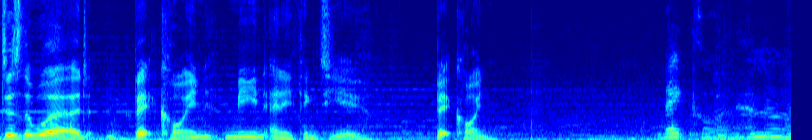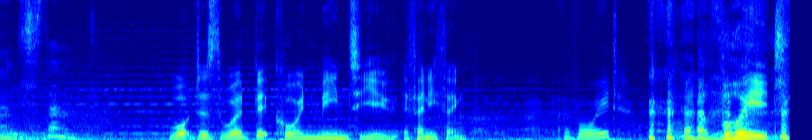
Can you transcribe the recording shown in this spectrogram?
Does the word Bitcoin mean anything to you? Bitcoin. Bitcoin, I don't understand. What does the word Bitcoin mean to you, if anything? Avoid. Avoid.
